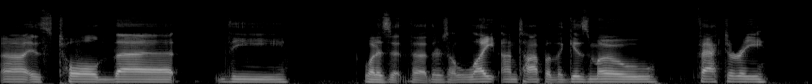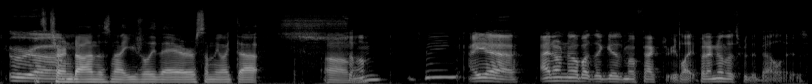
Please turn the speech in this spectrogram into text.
uh, is told that the what is it? The, there's a light on top of the Gizmo factory. or, It's turned um, on. That's not usually there, or something like that. Um, something. Uh, I don't know about the Gizmo Factory light, but I know that's where the bell is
